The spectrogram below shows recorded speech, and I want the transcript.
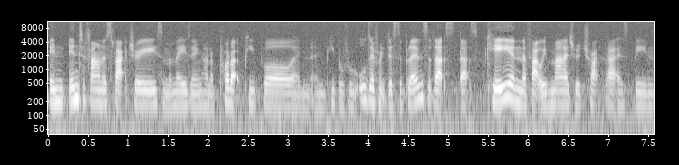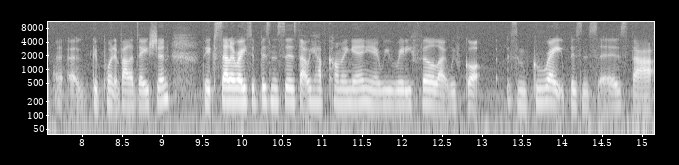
in, into Founders Factory, some amazing kind of product people and, and people from all different disciplines. So that's that's key, and the fact we've managed to attract that has been a, a good point of validation. The accelerated businesses that we have coming in, you know, we really feel like we've got some great businesses that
